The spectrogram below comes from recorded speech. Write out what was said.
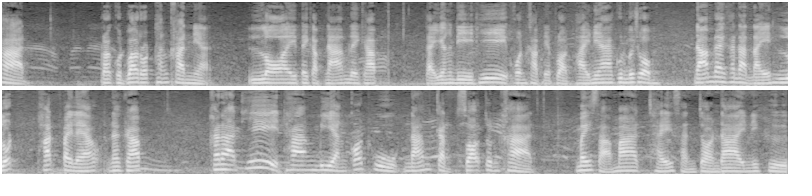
ขาด ปรากฏว่ารถทั้งคันเนี่ยลอยไปกับน้ำเลยครับ แต่ยังดีที่คนขับเนี่ยปลอดภัยเนี่ยฮะคุณผู้ชม น้ำแรงขนาดไหนรถพัดไปแล้วนะครับ ขณะที่ทางเบี่ยงก็ถูกน้ำกัดเซาะจนขาด ไม่สามารถใช้สัญจรได้นี่คือ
